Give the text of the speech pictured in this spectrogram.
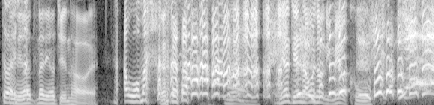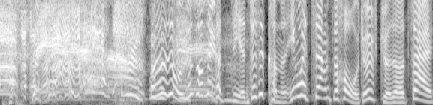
对，那你要那你要检讨哎啊，我吗 你要检讨为什么你没有哭？不是不是，我就说那个点就是可能因为这样之后，我就会觉得在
